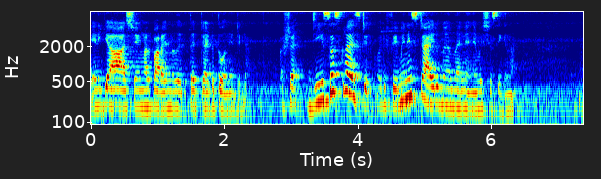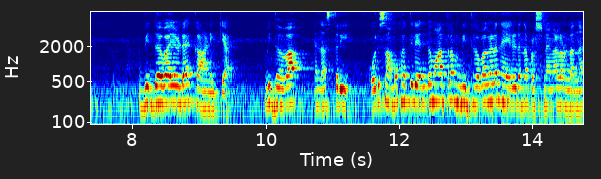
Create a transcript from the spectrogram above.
എനിക്ക് ആ ആശയങ്ങൾ പറയുന്നത് തെറ്റായിട്ട് തോന്നിയിട്ടില്ല. പക്ഷെ ജീസസ് ക്രൈസ്റ്റ് ഒരു ഫെമിനിസ്റ്റ് ആയിരുന്നു എന്ന് തന്നെ ഞാൻ വിശ്വസിക്കുന്നത്. വിധവയുടെ കാണിക്ക വിധവ എന്ന സ്ത്രീ ഒരു സമൂഹത്തിൽ എന്തുമാത്രം വിധവകളെ നേരിടുന്ന പ്രശ്നങ്ങളുണ്ടെന്ന്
